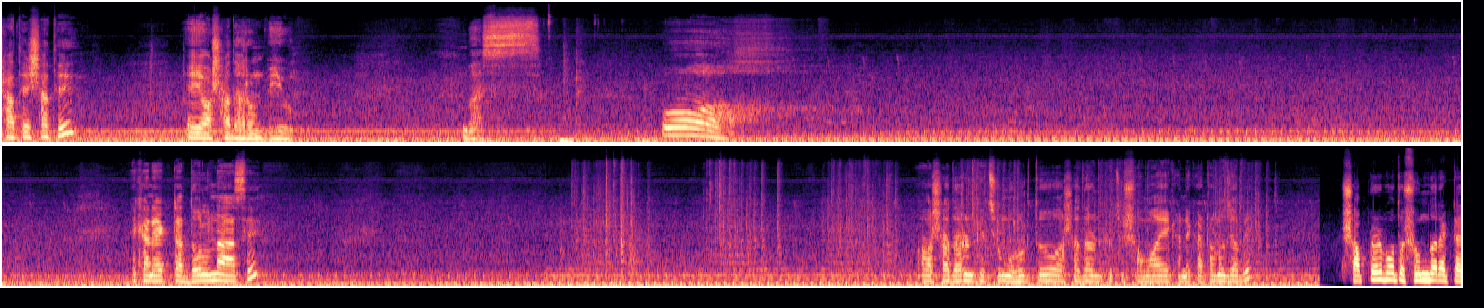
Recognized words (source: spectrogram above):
সাথে সাথে এই অসাধারণ ভিউ বাস। ও। এখানে একটা দোলনা আছে। অসাধারণ কিছু মুহূর্ত, অসাধারণ কিছু সময় এখানে কাটানো যাবে। স্বপ্নের মতো সুন্দর একটা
